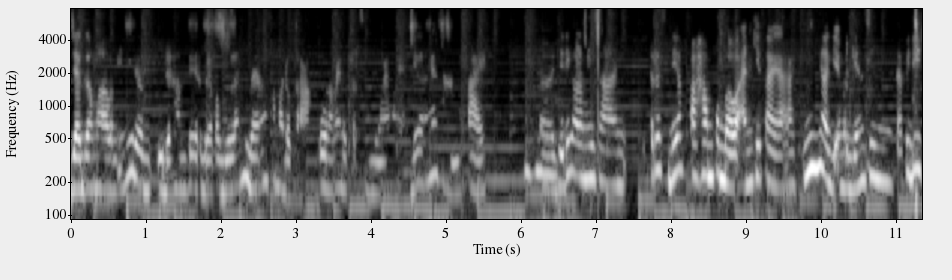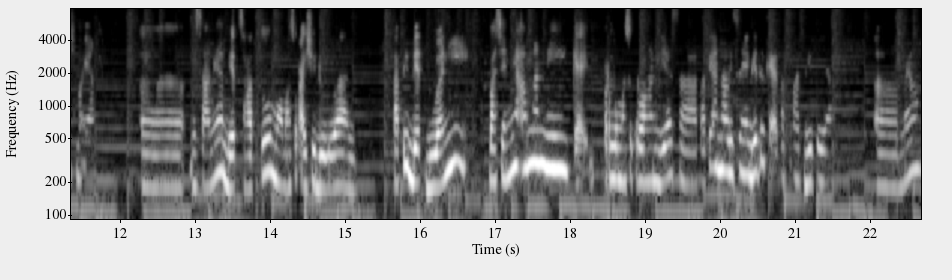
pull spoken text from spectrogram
jaga malam ini udah udah hampir berapa bulan bareng sama dokter aku namanya dokter Samuel ya. Dia orangnya santai. Mm-hmm. Uh, jadi kalau misalnya terus dia paham pembawaan kita ya. Ini lagi emergensi nih, tapi dia cuma yang uh, misalnya bed satu mau masuk ICU duluan. Tapi bed 2 nih pasiennya aman nih, kayak perlu masuk ruangan biasa. Tapi analisanya dia tuh kayak tepat gitu ya. Uh, Mel,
